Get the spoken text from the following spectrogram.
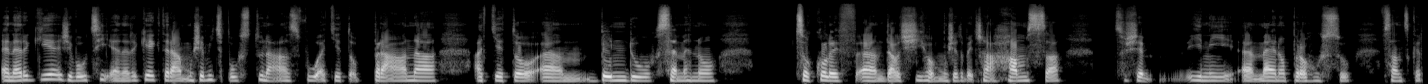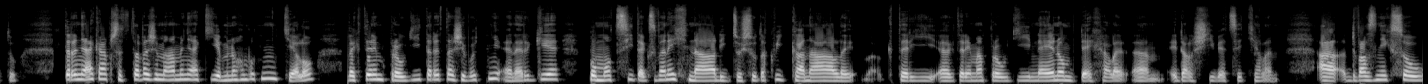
energie, živoucí energie, která může mít spoustu názvů, ať je to prána, ať je to um, bindu, semeno, cokoliv um, dalšího. Může to být třeba hamsa, což je jiný eh, jméno pro husu v sanskrtu. Teda nějaká představa, že máme nějaký jemnohmotné tělo, ve kterém proudí tady ta životní energie pomocí takzvaných nádí, což jsou takový kanály, který, eh, kterýma proudí nejenom dech, ale um, i další věci tělem. A dva z nich jsou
